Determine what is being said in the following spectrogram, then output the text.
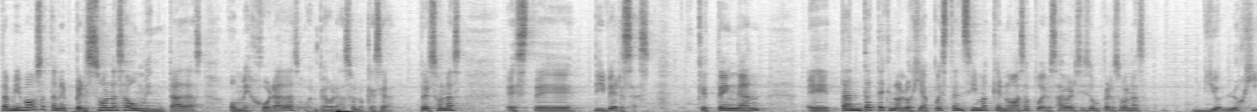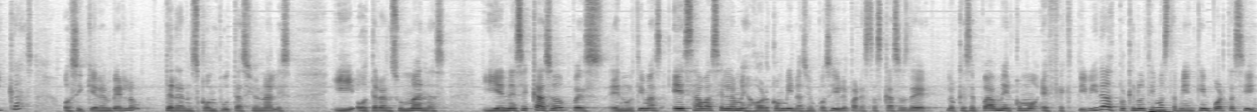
también vamos a tener personas aumentadas o mejoradas o empeoradas o lo que sea, personas este, diversas que tengan eh, tanta tecnología puesta encima que no vas a poder saber si son personas biológicas o si quieren verlo transcomputacionales y o transhumanas. Y en ese caso, pues en últimas, esa va a ser la mejor combinación posible para estos casos de lo que se pueda medir como efectividad, porque en últimas también qué importa si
